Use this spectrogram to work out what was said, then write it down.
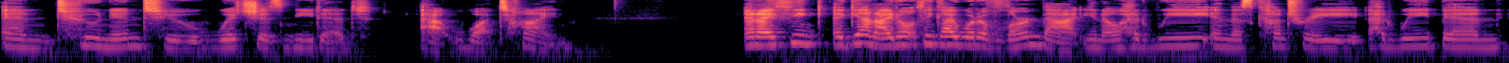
and tune into which is needed at what time. And I think, again, I don't think I would have learned that, you know, had we in this country, had we been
